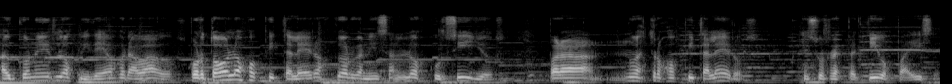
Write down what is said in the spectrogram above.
hay que unir los videos grabados por todos los hospitaleros que organizan los cursillos para nuestros hospitaleros en sus respectivos países.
